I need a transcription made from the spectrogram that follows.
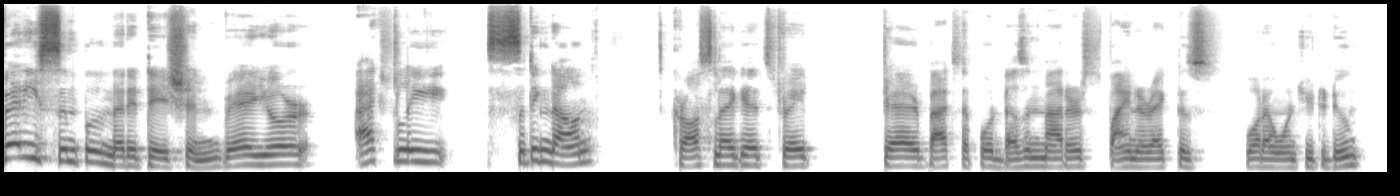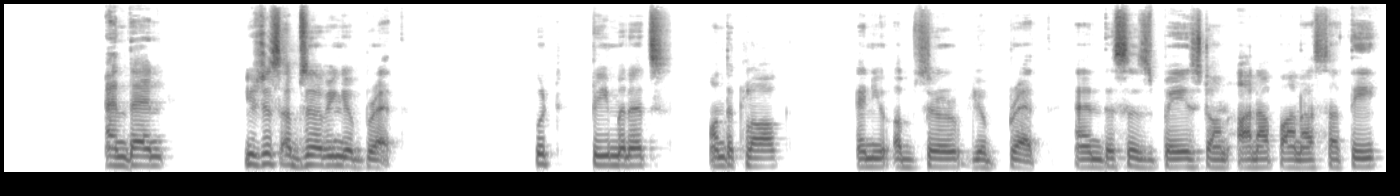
very simple meditation where you're actually sitting down, cross legged, straight, chair, back support doesn't matter. Spine erect is what I want you to do. And then you're just observing your breath. Put three minutes on the clock and you observe your breath. And this is based on Anapanasati,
